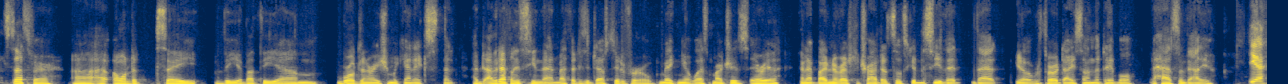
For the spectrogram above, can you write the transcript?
That's, that's fair. Uh, I, I wanted to say the about the um, world generation mechanics that I've, I've definitely seen that method is adjusted for making a West Marches area, and I, but I've never actually tried it, so it's good to see that that you know throw a dice on the table has some value. Yeah,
